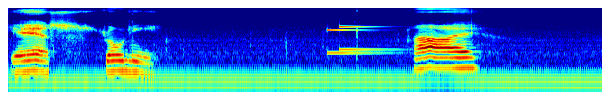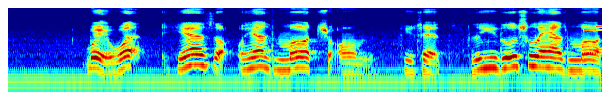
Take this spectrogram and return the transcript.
Yes, Joni. Hi. Wait, what? He has he has merch on. He said he literally has merch.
